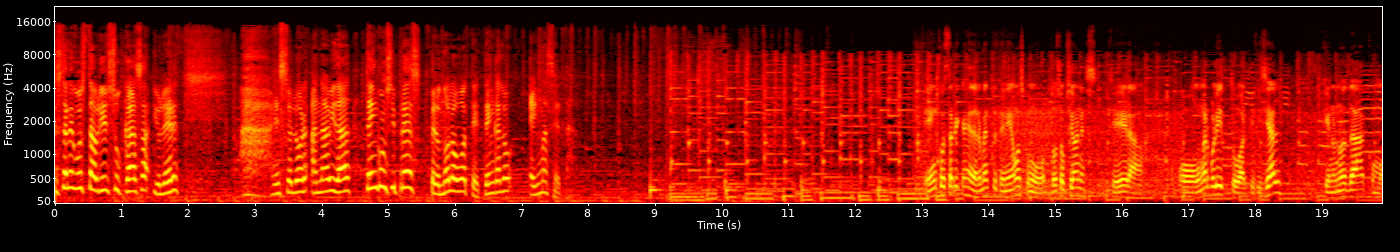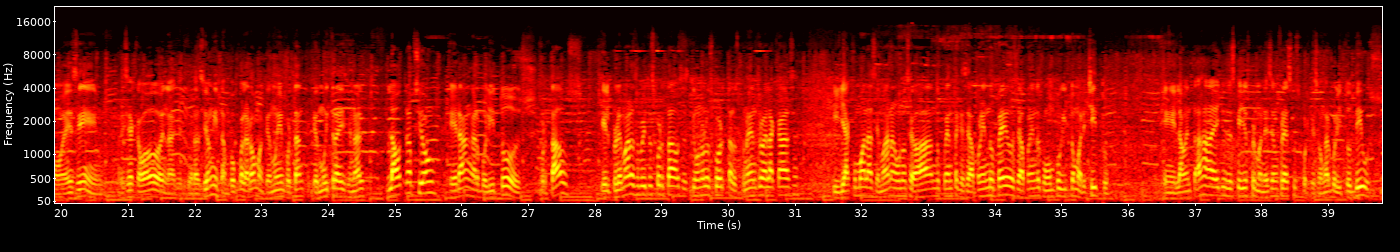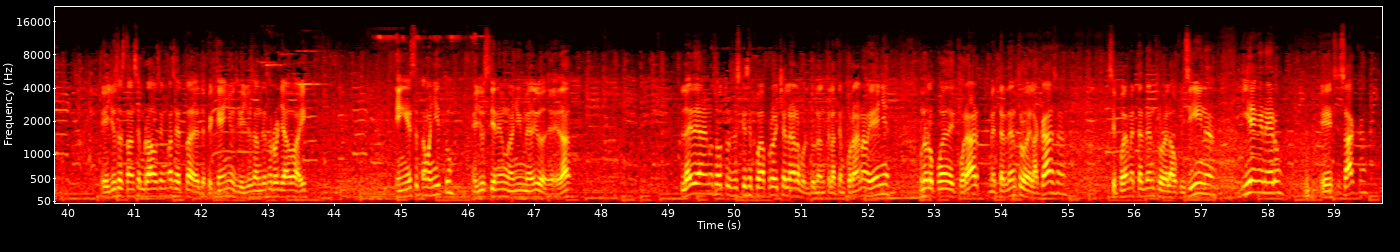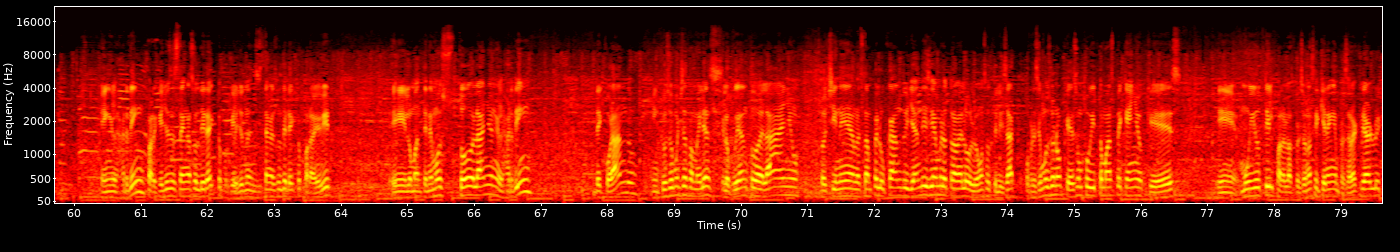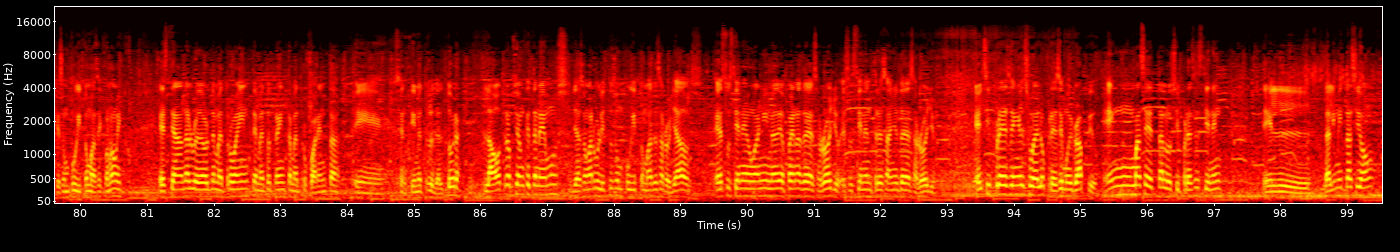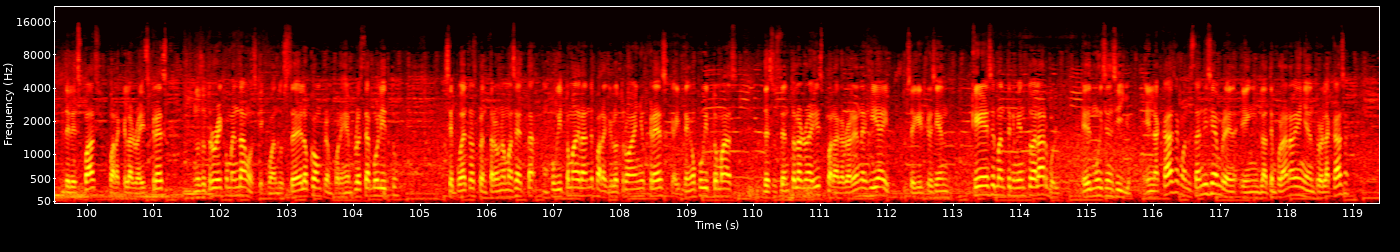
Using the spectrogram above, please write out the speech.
Si usted le gusta abrir su casa y oler ah, ese olor a Navidad, tenga un ciprés, pero no lo bote, téngalo en maceta. En Costa Rica generalmente teníamos como dos opciones, que era o un arbolito artificial que no nos da como ese, ese acabado en la decoración y tampoco el aroma, que es muy importante, que es muy tradicional. La otra opción eran arbolitos cortados. El problema de los arbolitos cortados es que uno los corta, los pone dentro de la casa y ya como a la semana uno se va dando cuenta que se va poniendo feo, se va poniendo como un poquito marchito. Eh, la ventaja de ellos es que ellos permanecen frescos porque son arbolitos vivos. Ellos están sembrados en maceta desde pequeños y ellos se han desarrollado ahí. En este tamañito, ellos tienen un año y medio de edad. La idea de nosotros es que se pueda aprovechar el árbol durante la temporada navideña. Uno lo puede decorar, meter dentro de la casa, se puede meter dentro de la oficina y en enero eh, se saca en el jardín para que ellos estén a sol directo, porque ellos necesitan el sol directo para vivir. Eh, lo mantenemos todo el año en el jardín, decorando. Incluso muchas familias lo cuidan todo el año, lo chinean, lo están pelucando y ya en diciembre otra vez lo volvemos a utilizar. Ofrecemos uno que es un poquito más pequeño, que es eh, muy útil para las personas que quieren empezar a criarlo y que es un poquito más económico. Este anda alrededor de metro 20, metro 30, metro 40 eh, centímetros de altura. La otra opción que tenemos ya son arbolitos un poquito más desarrollados. Estos tienen un año y medio apenas de desarrollo, estos tienen tres años de desarrollo. El ciprés en el suelo crece muy rápido. En maceta los cipreses tienen la limitación del espacio para que la raíz crezca. Nosotros recomendamos que cuando ustedes lo compren, por ejemplo este arbolito, se puede trasplantar una maceta un poquito más grande para que el otro año crezca y tenga un poquito más de sustento la raíz para agarrar energía y seguir creciendo. ¿Qué es el mantenimiento del árbol? Es muy sencillo. En la casa, cuando está en diciembre, en la temporada navideña dentro de la casa,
